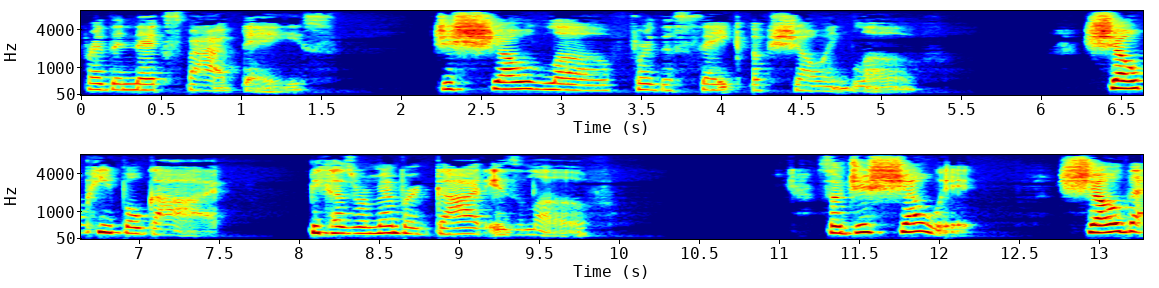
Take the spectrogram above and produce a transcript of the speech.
for the next five days. Just show love for the sake of showing love. Show people God because remember, God is love. So just show it. Show the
